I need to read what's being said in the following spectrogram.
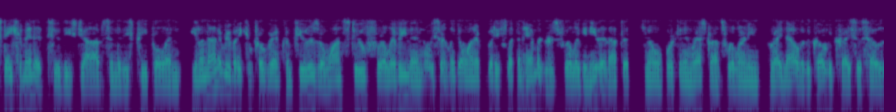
stay committed to these jobs and to these people. And, you know, not everybody can program computers or wants to for a living. And we certainly don't want everybody flipping hamburgers for a living either. Not that, you know, working in restaurants, we're learning right now with the COVID crisis how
